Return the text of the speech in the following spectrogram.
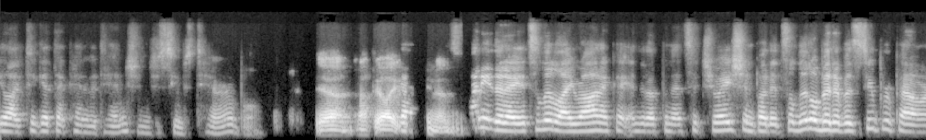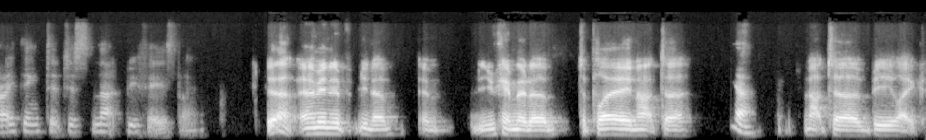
like to get that kind of attention just seems terrible. Yeah, I feel like yeah. you know. It's funny that I. It's a little ironic. I ended up in that situation, but it's a little bit of a superpower, I think, to just not be phased by it. Yeah, and I mean, if you know, if you came there to to play, not to yeah, not to be like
